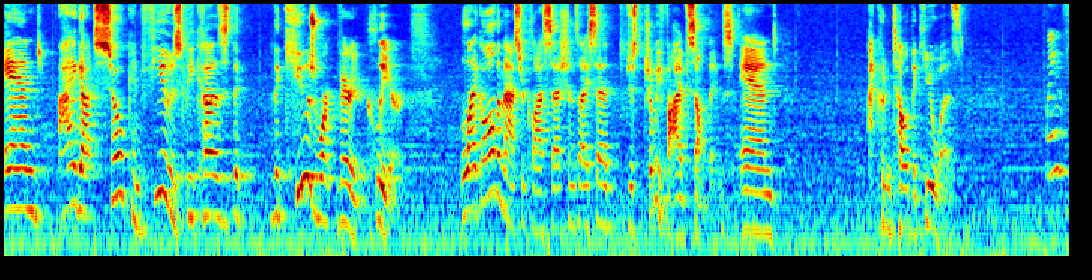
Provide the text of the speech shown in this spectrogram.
And I got so confused because the the cues weren't very clear. Like all the masterclass sessions, I said, just show me five somethings. And I couldn't tell what the cue was. Wings? Wings?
